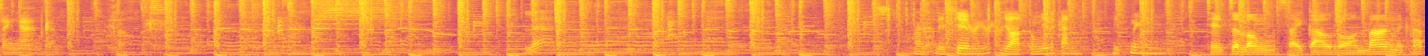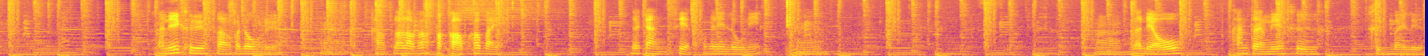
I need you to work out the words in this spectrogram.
แต่งงานกันครับมาเดี๋ยวเจมส์หยอดตรงนี้แล้วกันนิดนึง เจจะลองใส่กาวร้อนบ้างนะครับ อันนี้คือเสากระโดงเรืออ่า ครับ แล้วเราก็ประกอบเข้าไป ด้วยการเสียบเข้าไปในรูนี้อ่าอ่าแล้วเดี๋ยวขั้นตอนนี้ก็คือขึงใบเรือ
